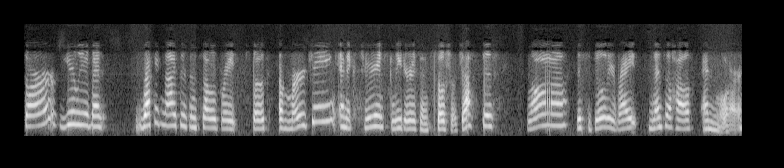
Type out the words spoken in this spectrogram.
So our yearly event recognizes and celebrates both emerging and experienced leaders in social justice, law, disability rights, mental health, and more.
